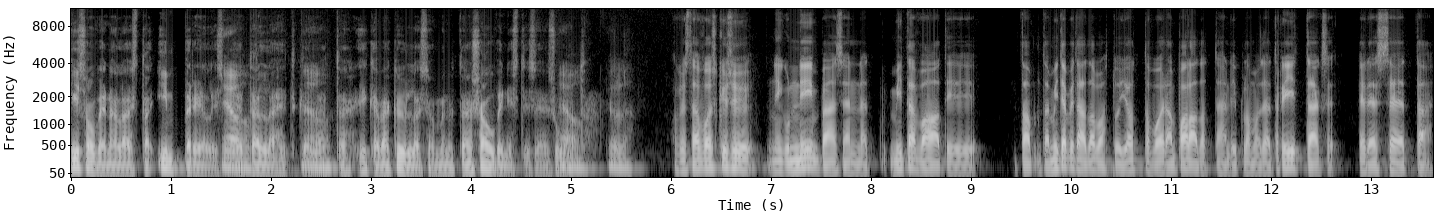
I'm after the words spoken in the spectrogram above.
isovenäläistä imperialismia Joo. tällä hetkellä. Joo. Että ikävä kyllä, se on mennyt tähän chauvinistiseen suuntaan. Joo, kyllä. Oikeastaan voisi kysyä niin, kuin niin päin sen, että mitä vaatii, tai mitä pitää tapahtua, jotta voidaan palata tähän diplomatiaan. Että riittääkö edes se, että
